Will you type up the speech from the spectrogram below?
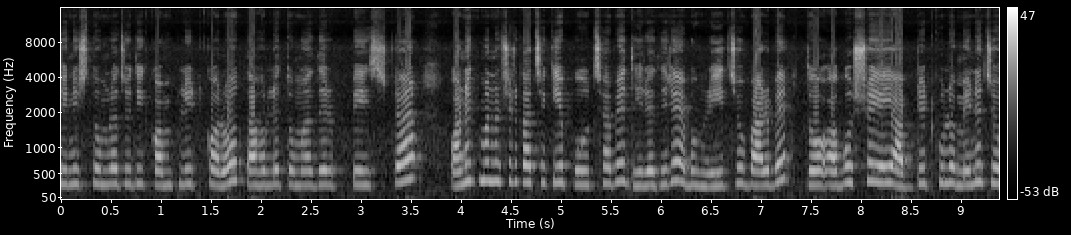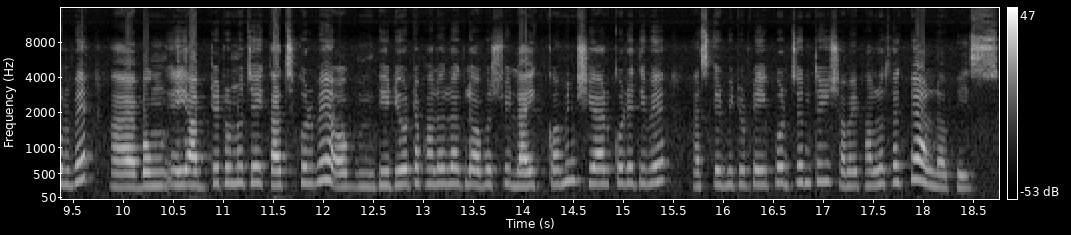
জিনিস তোমরা যদি কমপ্লিট করো, তাহলে তোমাদের পেজটা অনেক মানুষের কাছে গিয়ে পৌঁছাবে ধীরে ধীরে এবং রিচও বাড়বে। তো অবশ্যই এই আপডেটগুলো মেনে চলবে এবং এই আপডেট অনুযায়ী কাজ করবে। ভিডিওটা ভালো লাগলে অবশ্যই লাইক কমেন্ট শেয়ার করে দিবে। আজকের ভিডিওটা এই পর্যন্তই। সবাই ভালো থাকবে। আল্লাহ হাফিজ।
